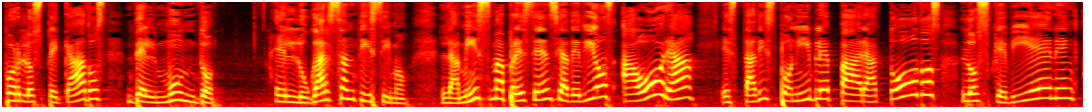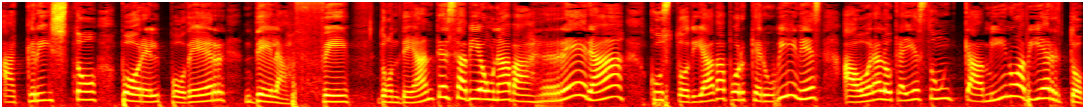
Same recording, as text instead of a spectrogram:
por los pecados del mundo el lugar santísimo, la misma presencia de Dios ahora está disponible para todos los que vienen a Cristo por el poder de la fe. Donde antes había una barrera custodiada por querubines, ahora lo que hay es un camino abierto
